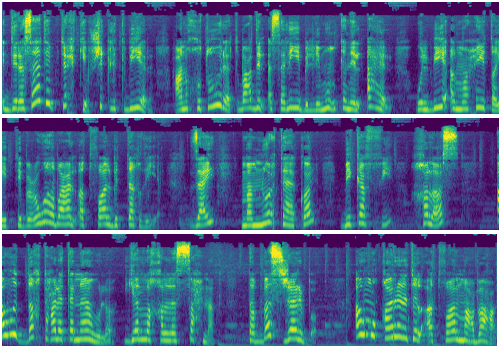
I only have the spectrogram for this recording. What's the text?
الدراسات بتحكي بشكل كبير عن خطورة بعض الأساليب اللي ممكن الأهل والبيئة المحيطة يتبعوها مع الأطفال بالتغذية زي ممنوع تاكل بكفي خلص أو الضغط على تناوله يلا خلص صحنك. طب بس جربه أو مقارنة الأطفال مع بعض.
